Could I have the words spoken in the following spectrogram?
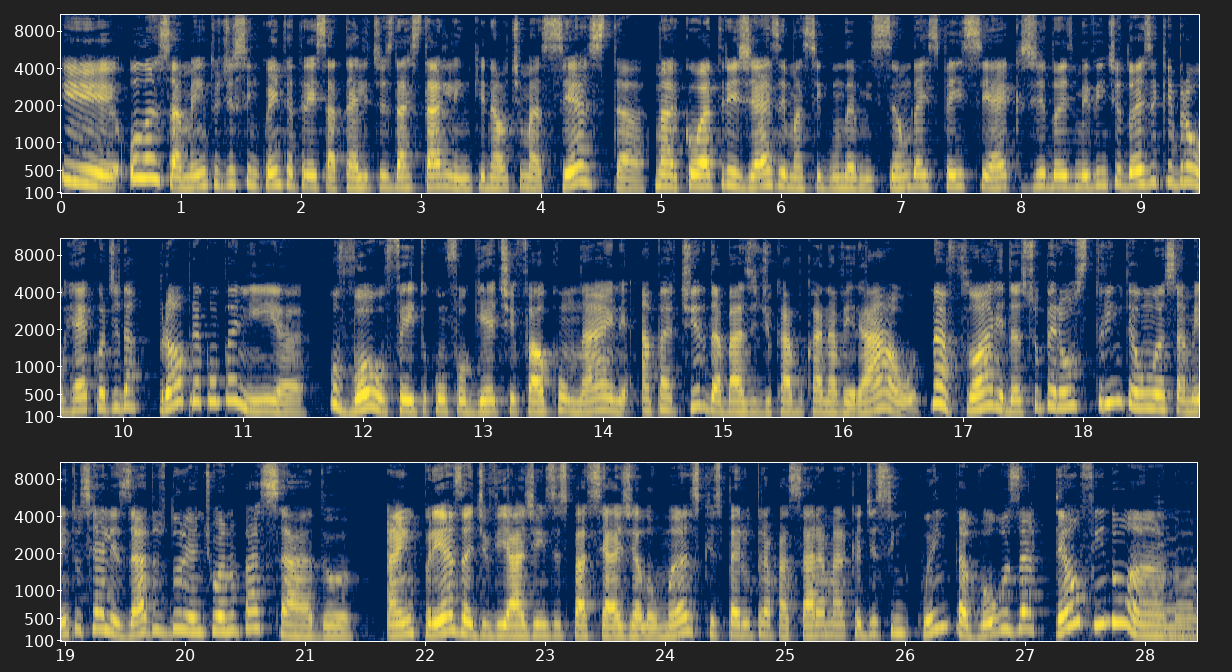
E o lançamento de 53 satélites da Starlink na última sexta marcou a 32ª missão da SpaceX de 2022 e quebrou o recorde da própria companhia. O voo feito com foguete Falcon 9 a partir da base de Cabo Canaveral, na Flórida, superou os 31 lançamentos realizados durante o ano passado. A empresa de viagens espaciais de Elon Musk espera ultrapassar a marca de 50 voos até o fim do ano.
